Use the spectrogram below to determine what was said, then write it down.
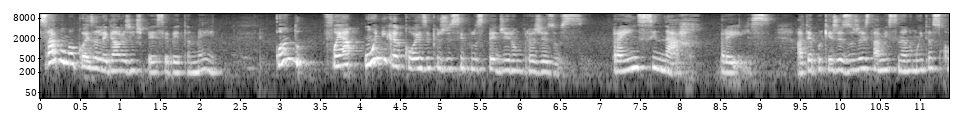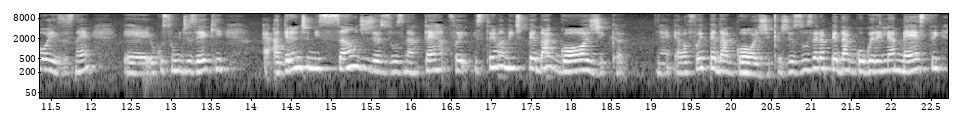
sabe uma coisa legal a gente perceber também? Quando foi a única coisa que os discípulos pediram para Jesus, para ensinar para eles. Até porque Jesus já estava ensinando muitas coisas, né? É, eu costumo dizer que a grande missão de Jesus na Terra foi extremamente pedagógica. Né? Ela foi pedagógica. Jesus era pedagogo, ele é mestre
